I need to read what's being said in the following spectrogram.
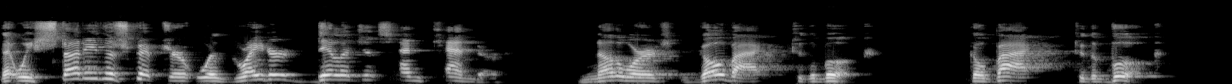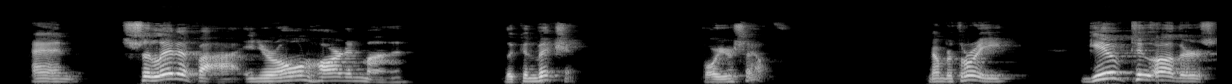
that we study the scripture with greater diligence and candor. In other words, go back to the book. Go back to the book and solidify in your own heart and mind the conviction for yourself. Number three, give to others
